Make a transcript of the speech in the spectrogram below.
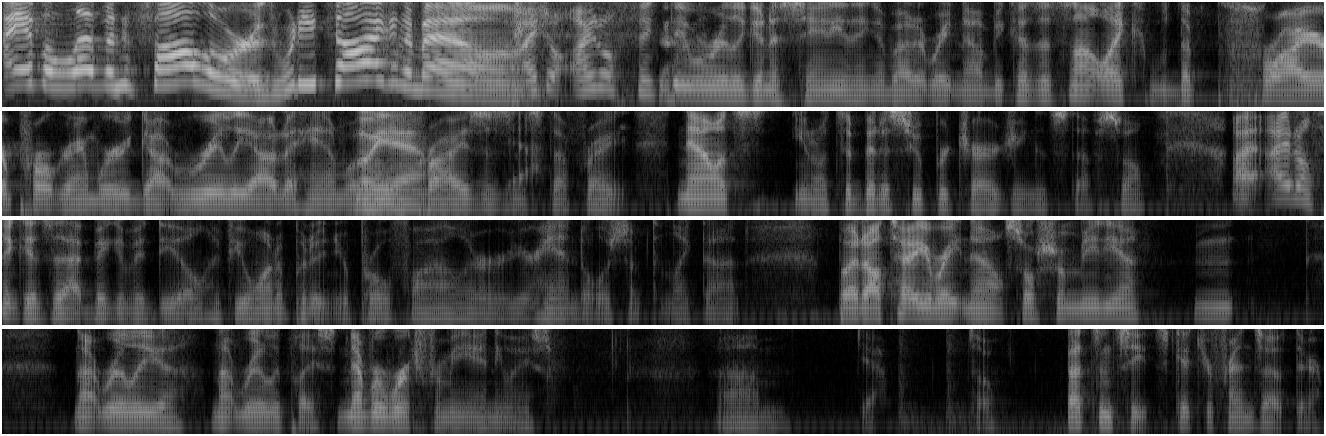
"I have 11 followers. What are you talking about?" I don't. I don't think they were really going to say anything about it right now because it's not like the prior program where it got really out of hand with Oh, all yeah. the prizes and stuff. Right now, it's you know it's a bit of supercharging and stuff. So I, I don't think it's that big of a deal if you want to put it in your profile or your handle or something like that. But I'll tell you right now, social media, mm, not really, uh, not really a place. Never worked for me, anyways. Um, yeah. So butts and seats. Get your friends out there.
